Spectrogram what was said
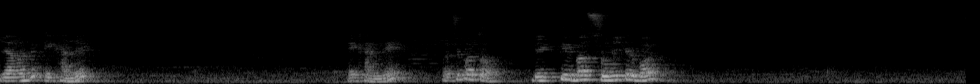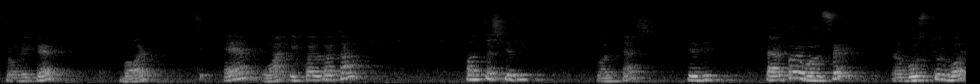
যে আমাদের এখানে এখানে হচ্ছে কত? ব্যক্তির বা শ্রমিকের বল। শ্রমিকের বল। এম ওয়ান ইকুয়াল কত? পঞ্চাশ কেজি। পঞ্চাশ কেজি। তারপরে বলছে বস্তুর বল।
